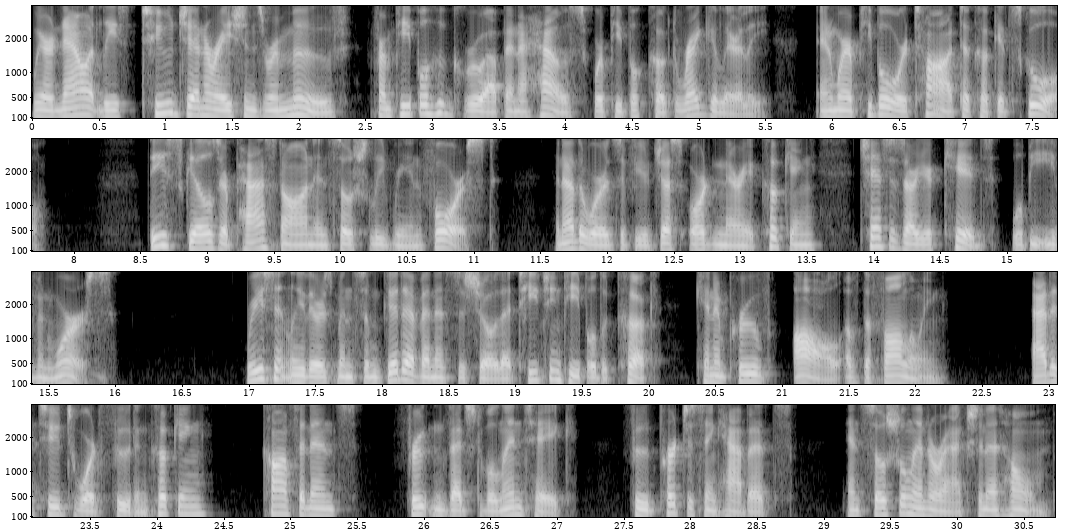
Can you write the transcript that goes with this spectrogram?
We are now at least two generations removed from people who grew up in a house where people cooked regularly and where people were taught to cook at school. These skills are passed on and socially reinforced. In other words, if you're just ordinary at cooking, chances are your kids will be even worse. Recently, there's been some good evidence to show that teaching people to cook can improve all of the following attitude toward food and cooking, confidence, fruit and vegetable intake, food purchasing habits, and social interaction at home.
